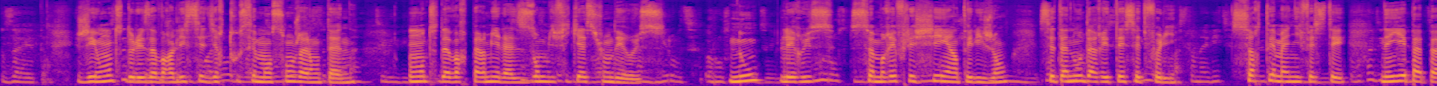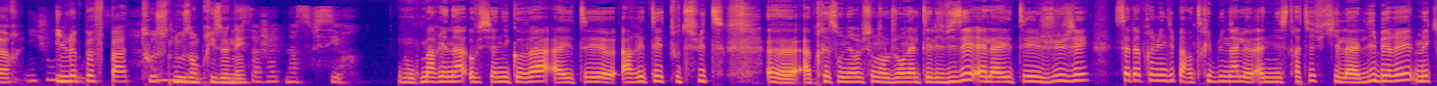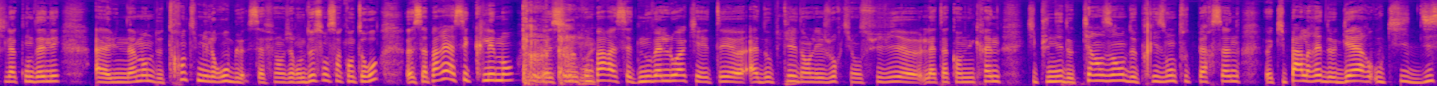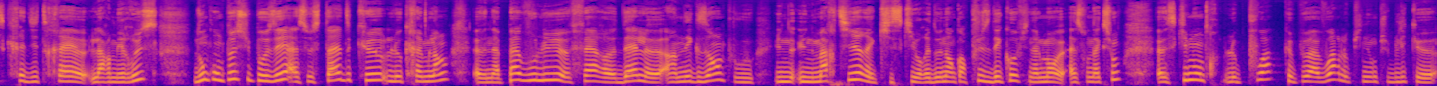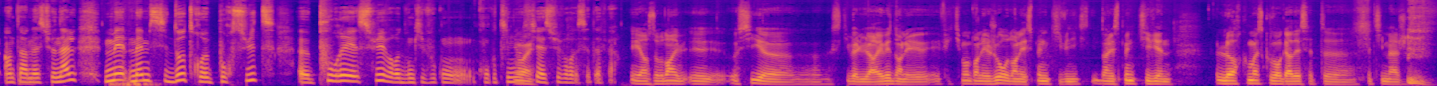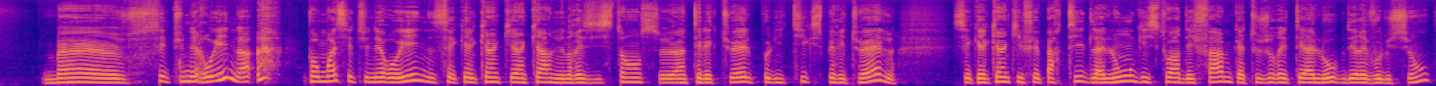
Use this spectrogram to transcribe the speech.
J'ai honte de les avoir laissés dire tous ces mensonges à l'antenne. Honte d'avoir permis la zombification des Russes. Nous, les Russes, sommes réfléchis et intelligents. C'est à nous d'arrêter cette folie. Sortez manifester. N'ayez pas peur. Ils ne peuvent pas tous nous emprisonner. Donc Marina Ovsianikova a été euh, arrêtée tout de suite euh, après son éruption dans le journal télévisé. Elle a été jugée cet après-midi par un tribunal administratif qui l'a libérée, mais qui l'a condamnée à une amende de 30 000 roubles. Ça fait environ 250 euros. Euh, ça paraît assez clément si on compare à cette nouvelle loi qui a été adoptée dans les jours qui ont suivi l'attaque en Ukraine, qui punit de 15 ans de prison toute personne qui parlerait de guerre ou qui discréditerait l'armée russe. Donc on peut supposer à ce stade que le Kremlin n'a pas voulu euh, faire euh, d'elle euh, un exemple ou une, martyre, et qui, ce qui aurait donné encore plus d'écho finalement à son action, ce qui montre le poids que peut avoir l'opinion publique internationale, mais même si d'autres poursuites pourraient suivre, donc il faut qu'on continue aussi à suivre cette affaire. Et en se demandant aussi ce qui va lui arriver dans les, effectivement dans les jours ou dans les semaines qui, dans les semaines qui viennent. Laure, comment est-ce que vous regardez cette, cette image? Ben, C'est une héroïne. Pour moi, c'est une héroïne, c'est quelqu'un qui incarne une résistance euh, intellectuelle, politique, spirituelle. C'est quelqu'un qui fait partie de la longue histoire des femmes qui a toujours été à l'aube des révolutions.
